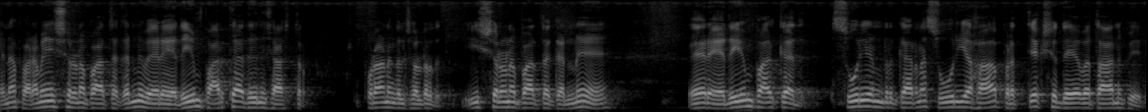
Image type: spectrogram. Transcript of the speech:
ஏன்னா பரமேஸ்வரனை பார்த்த கண்ணு வேறு எதையும் பார்க்காதுன்னு சாஸ்திரம். புராணங்கள் சொல்கிறது ஈஸ்வரனை பார்த்த கண்ணு வேறு எதையும் பார்க்காது. சூரியன் இருக்காருன்னா சூரியகா பிரத்யக்ஷ தேவதான்னு பேர்.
